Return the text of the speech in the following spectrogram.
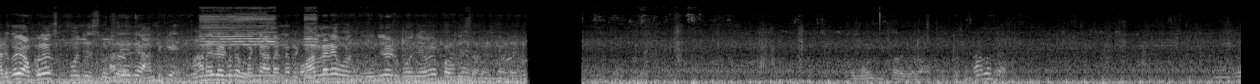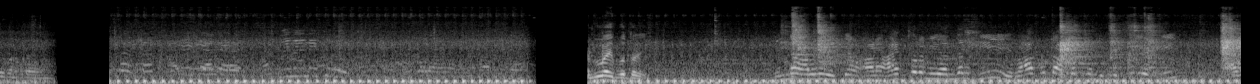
అడిగి అంబులెన్స్ ఫోన్ చేసుకోవచ్చు అందుకే. వాళ్ళనే ఉంచినట్టు ఫోన్ చేయమని పంపిస్తారు అయిపోతుంది? నిన్న ఆల్రెడీ పెట్టాం ఆడ యాక్చువల్ మీ అందరికీ రాకుండా అక్కడ ఫ్లెక్సీ పెట్టి ఆడ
